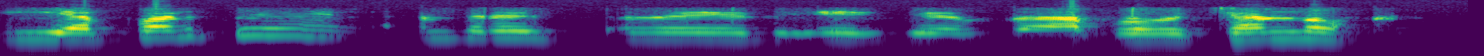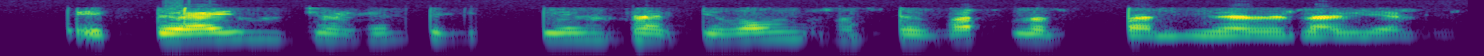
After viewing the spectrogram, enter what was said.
y aparte Andrés eh, aprovechando este hay mucha gente que piensa que vamos a cerrar la totalidad de la vialidad.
